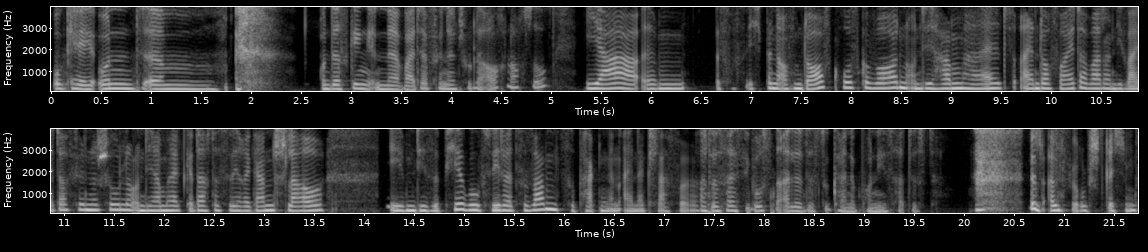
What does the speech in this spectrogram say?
Okay, und, ähm, und das ging in der weiterführenden Schule auch noch so? Ja, ähm, also ich bin auf dem Dorf groß geworden und die haben halt, ein Dorf weiter war dann die weiterführende Schule und die haben halt gedacht, das wäre ganz schlau, eben diese Peer Groups wieder zusammenzupacken in eine Klasse. Ach, das heißt, sie wussten alle, dass du keine Ponys hattest. in Anführungsstrichen.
